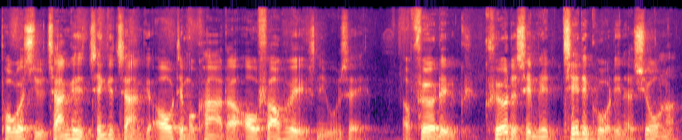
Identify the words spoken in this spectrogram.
progressive tanke, tænketanke og demokrater og fagbevægelsen i USA og førte, kørte simpelthen tætte koordinationer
